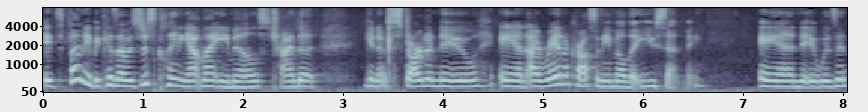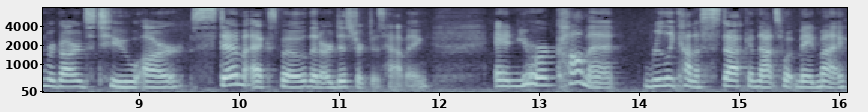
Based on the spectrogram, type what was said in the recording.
it's funny because I was just cleaning out my emails, trying to, you know, start anew, and I ran across an email that you sent me. And it was in regards to our STEM expo that our district is having. And your comment really kind of stuck, and that's what made my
